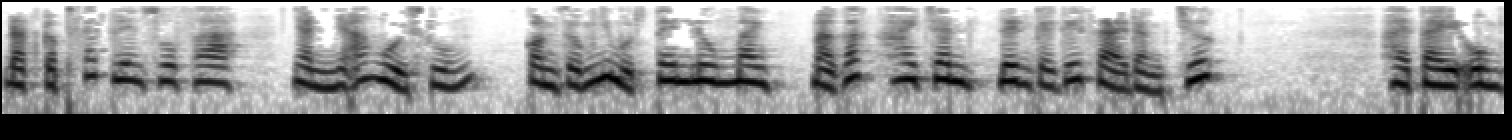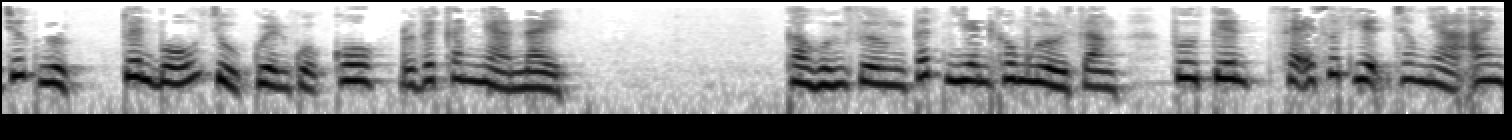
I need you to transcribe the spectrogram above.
đặt cặp sách lên sofa, nhàn nhã ngồi xuống, còn giống như một tên lưu manh mà gác hai chân lên cái ghế dài đằng trước. Hai tay ôm trước ngực, tuyên bố chủ quyền của cô đối với căn nhà này. Cao Hướng Dương tất nhiên không ngờ rằng Vưu Tiên sẽ xuất hiện trong nhà anh.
